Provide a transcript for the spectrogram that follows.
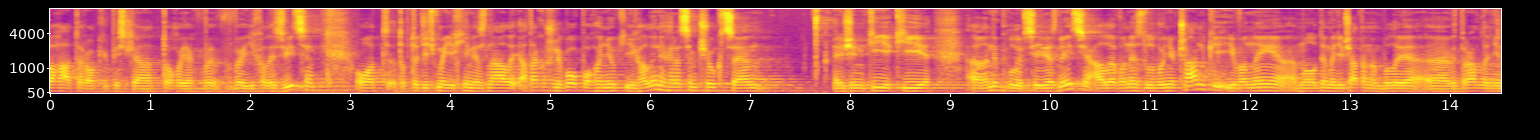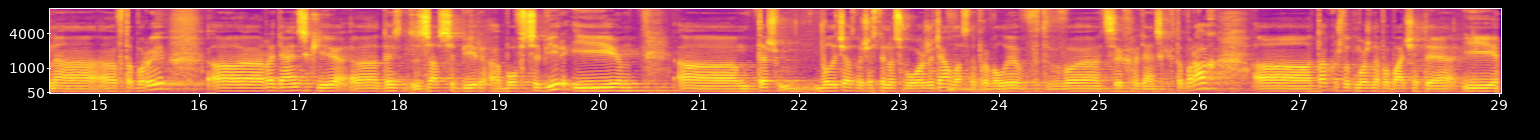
багато років після того, як ви виїхали звідси. От, тобто дітьми їх і не знали. А також Любов Погонюк і Галина Герасимчук це. Жінки, які е, не були в цій в'язниці, але вони з Лубонівчанки, і вони молодими дівчатами були е, відправлені на е, в табори е, радянські, е, десь за Сибір або в Сибір, і е, теж величезну частину свого життя власне провели в, в цих радянських таборах. Е, Також тут можна побачити і.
